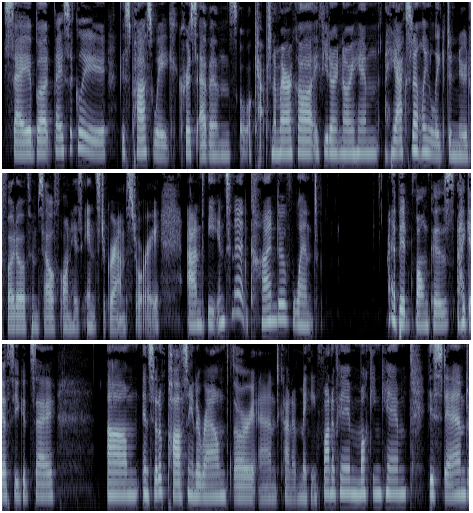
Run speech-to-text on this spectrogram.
say. But basically, this past week, Chris Evans, or Captain America, if you don't know him, he accidentally leaked a nude photo of himself on his Instagram story. And the internet kind of went a bit bonkers, I guess you could say. Um, instead of passing it around though and kind of making fun of him, mocking him, his stand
